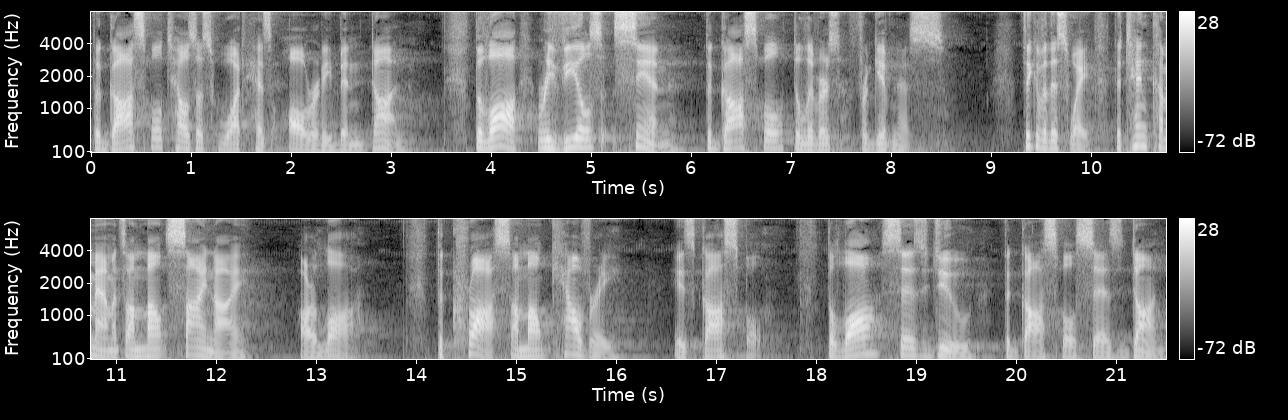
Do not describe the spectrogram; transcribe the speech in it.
The gospel tells us what has already been done. The law reveals sin, the gospel delivers forgiveness. Think of it this way the Ten Commandments on Mount Sinai are law, the cross on Mount Calvary is gospel. The law says do, the gospel says done.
